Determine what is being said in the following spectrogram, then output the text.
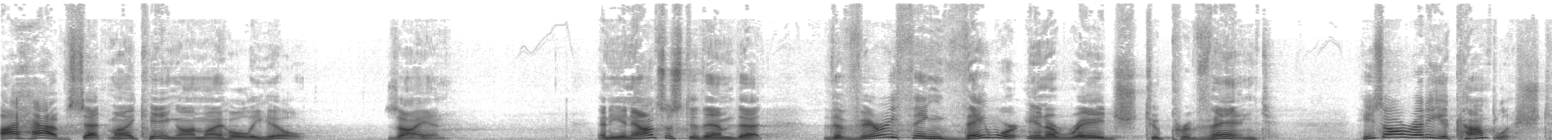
I have set my king on my holy hill, Zion. And he announces to them that the very thing they were in a rage to prevent, he's already accomplished.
